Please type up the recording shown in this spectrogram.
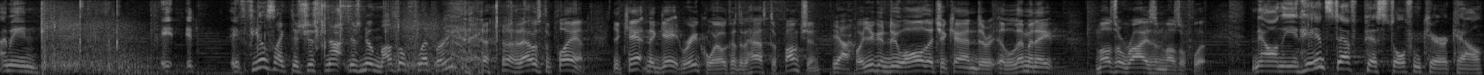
I mean, it, it, it feels like there's just not, there's no muzzle flip or anything. that was the plan. You can't negate recoil because it has to function. Yeah. But you can do all that you can to eliminate muzzle rise and muzzle flip. Now, on the Enhanced F pistol from Caracal,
